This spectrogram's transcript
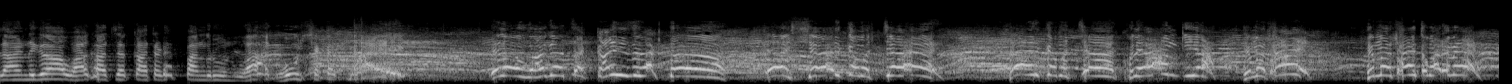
लांडगा वाघाचं कातड्यात पांघरून वाघ होऊ शकत नाही. याला वाघाचं काळीज लागत. शेर का बच्चा है शेर का बच्चा? है, खुलेआम किया. हिम्मत है हिम्मत है तुम्हारे में?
